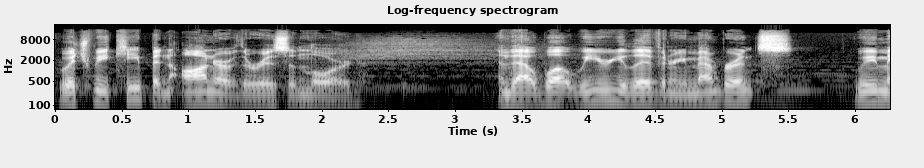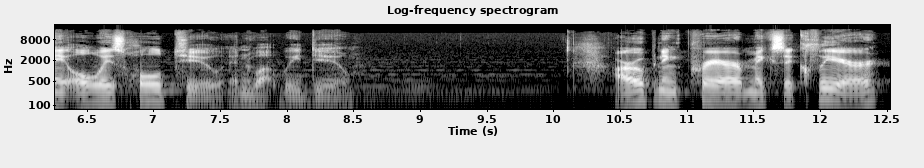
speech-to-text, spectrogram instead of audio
which we keep in honor of the risen Lord, and that what we relive in remembrance, we may always hold to in what we do. Our opening prayer makes it clear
